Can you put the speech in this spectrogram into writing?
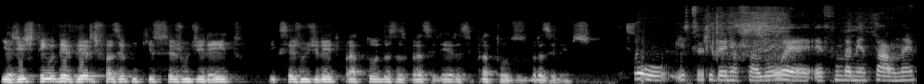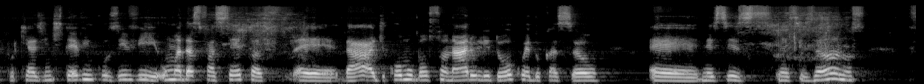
E a gente tem o dever de fazer com que isso seja um direito e que seja um direito para todas as brasileiras e para todos os brasileiros. Isso, isso que Daniel falou é, é, fundamental, né? Porque a gente teve, inclusive, uma das facetas é, da, de como o Bolsonaro lidou com a educação é, nesses, nesses anos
